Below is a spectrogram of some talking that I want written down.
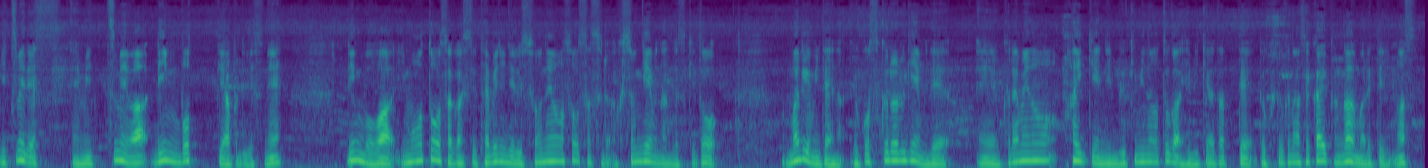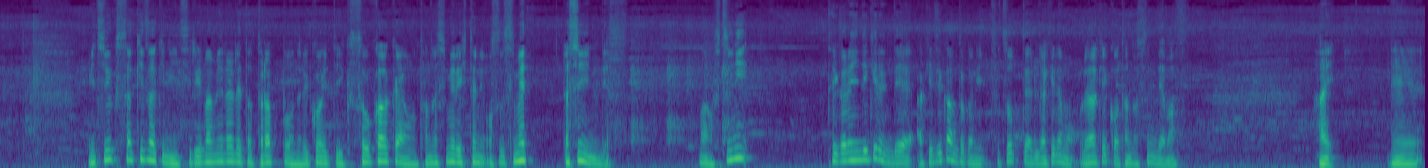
3つ目です。えー、3つ目は、リンボってアプリですね。リンボは妹を探して旅に出る少年を操作するアクションゲームなんですけど、マリオみたいな横スクロールゲームで、えー、暗めの背景に不気味な音が響き渡って独特な世界観が生まれています。道行く先々に散りばめられたトラップを乗り越えていく爽快感を楽しめる人におすすめらしいんです。まあ普通に手軽にできるんで、空き時間とかにちょちょっとやるだけでも俺は結構楽しんでます。はい。で、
